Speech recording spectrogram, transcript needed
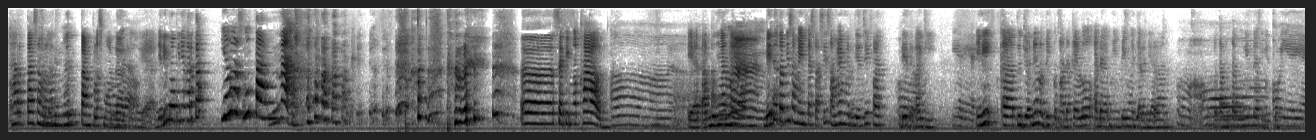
Harta sama Sama dengan dengan hutang plus modal. modal. Ya. Jadi mau punya harta? Ya lo harus ngutang. Nah. Eh, saving account. Ah, Ya, tabungan lah. ya. tabungan. Beda tapi sama investasi sama emergency fund. Dia ada Oh. lagi. Iya iya. Ini eh, tujuannya lebih kepada kayak lo ada mimpi mau jalan-jalan. Oh, Lo tabung-tabungin dah gitu. Oh iya iya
